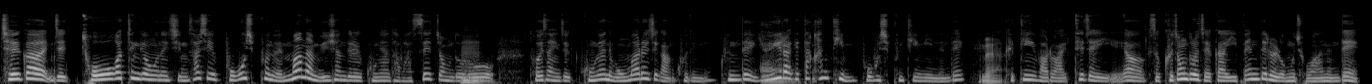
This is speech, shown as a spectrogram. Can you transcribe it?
제가 이제 저 같은 경우는 지금 사실 보고 싶은 웬만한 뮤지션들의 공연 다 봤을 정도로 더 이상 이제 공연에 목마르지가 않거든요. 근데 유일하게 딱 한 팀 보고 싶은 팀이 있는데 네. 그 팀이 바로 알트제이예요. 그래서 그 정도로 제가 이 밴드를 너무 좋아하는데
